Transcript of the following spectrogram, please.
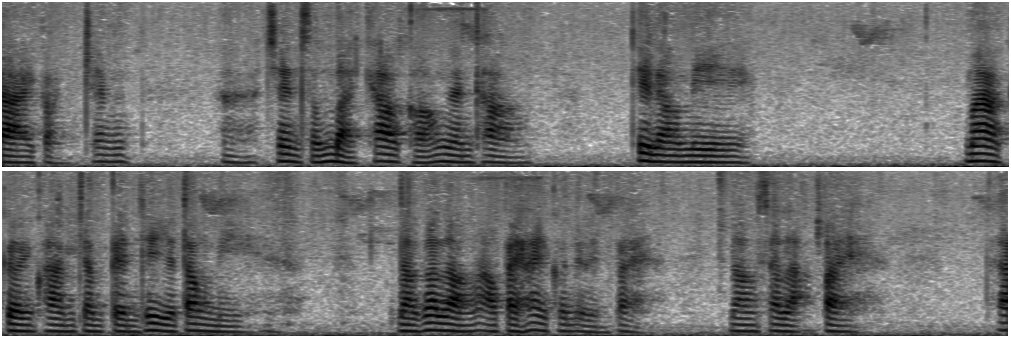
กายก่อน เช่นเช่นสมบัติข้าวของเงินทองที่เรามี มากเกินความจำเป็นที่จะต้องมี เราก็ลองเอาไปให้คนอื่นไป ลองสละไป ถ้า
